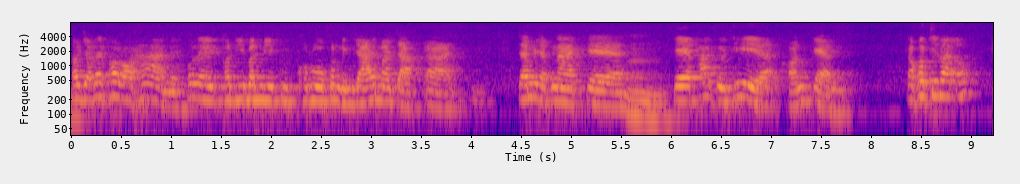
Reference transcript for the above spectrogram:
เราอยากได้พ่อรอห้าเนี่ยก็เลยพอดีมันมีครูคนหนึ่งย้ายมาจาก อ่าย้ายมาจากนาแก อืม แกพักอยู่ที่ขอนแก่นเราก็คิดว่าเออแก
